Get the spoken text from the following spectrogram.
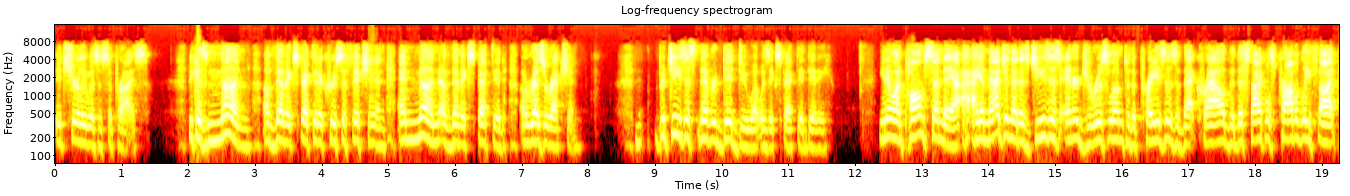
it surely was a surprise because none of them expected a crucifixion and none of them expected a resurrection. But Jesus never did do what was expected, did he? You know, on Palm Sunday, I, I, imagine that as Jesus entered Jerusalem to the praises of that crowd, the disciples probably thought,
